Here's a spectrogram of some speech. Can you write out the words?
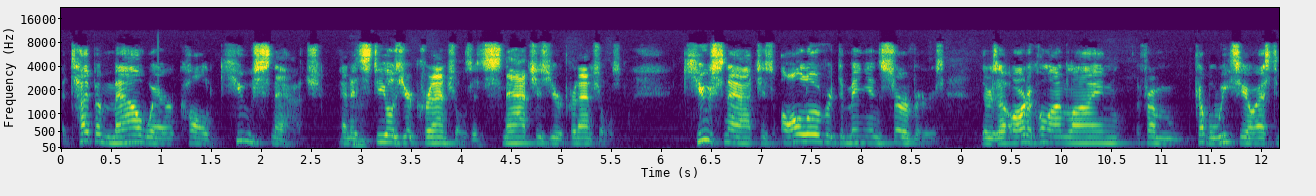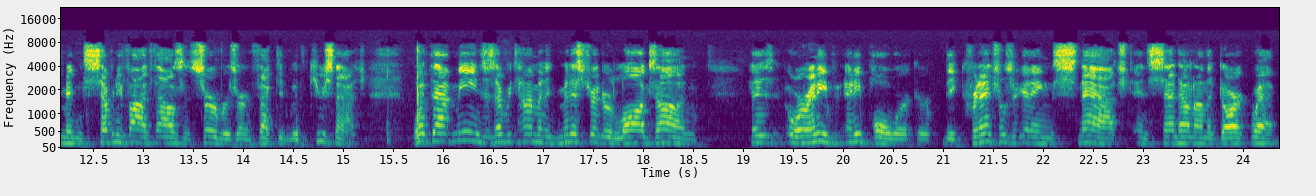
a type of malware called QSnatch, and it mm-hmm. steals your credentials. It snatches your credentials. QSnatch is all over Dominion servers. There's an article online from a couple weeks ago estimating 75,000 servers are infected with QSnatch. What that means is every time an administrator logs on, his, or any any poll worker, the credentials are getting snatched and sent out on the dark web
